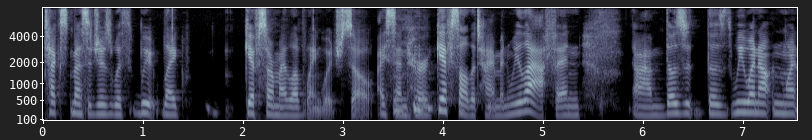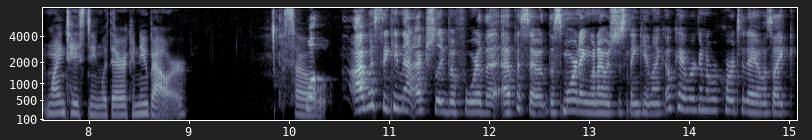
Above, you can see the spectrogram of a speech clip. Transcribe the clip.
text messages with we, like gifts are my love language. So I send her gifts all the time and we laugh. And um, those those we went out and went wine tasting with Erica Neubauer. So well, I was thinking that actually before the episode this morning when I was just thinking like, okay, we're gonna record today. I was like,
